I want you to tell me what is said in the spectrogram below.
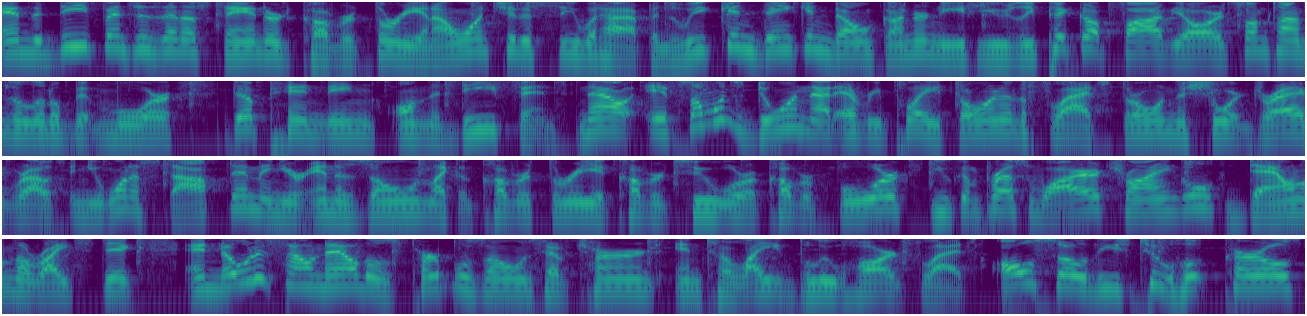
and the defense is in a standard cover three, and I want you to see what happens. We can dink and dunk underneath, usually pick up five yards, sometimes a little bit more, depending on the defense. Now, if someone's doing that every play, throwing to the flats, throwing the short drag routes, and you want to stop them and you're in a zone like a cover three, a cover two, or a cover four, you can press Y or triangle down on the right stick, and notice how now those purple zones have turned into light blue hard flats. Also, these two hook curls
